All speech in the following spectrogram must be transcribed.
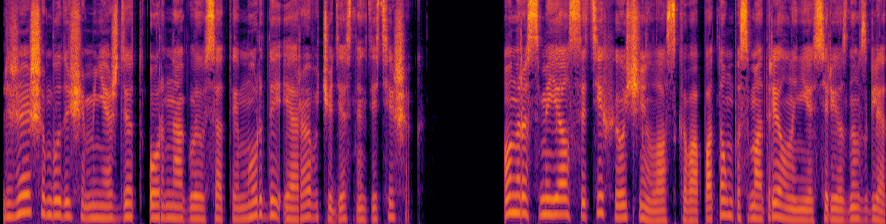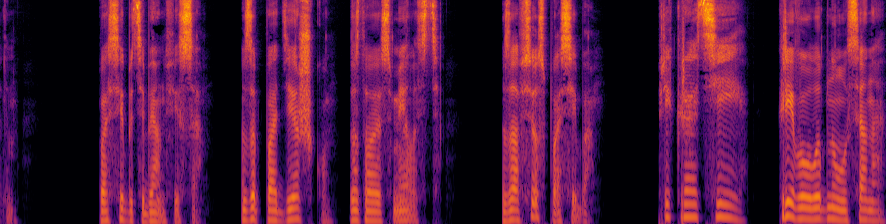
«В ближайшем будущем меня ждет ор наглой усатой морды и оравы чудесных детишек». Он рассмеялся тихо и очень ласково, а потом посмотрел на нее серьезным взглядом. «Спасибо тебе, Анфиса, за поддержку, за твою смелость. За все спасибо». «Прекрати», — криво улыбнулась она.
